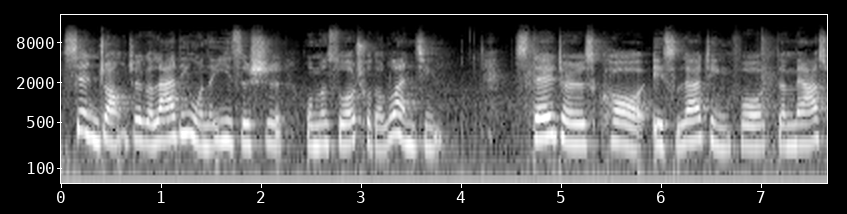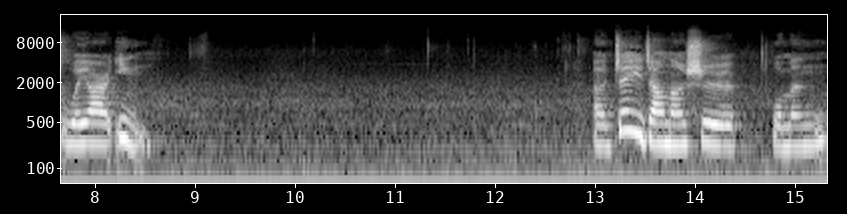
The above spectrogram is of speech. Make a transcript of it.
现状这个拉丁文的意思是我们所处的乱境。Status quo is Latin for the mess we are in。呃，这一章呢是我们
